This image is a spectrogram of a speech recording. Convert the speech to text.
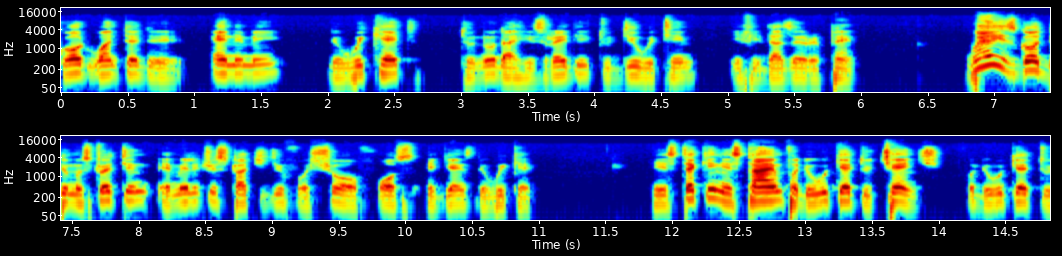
God wanted the enemy, the wicked, to know that he's ready to deal with him if he doesn't repent. Where is God demonstrating a military strategy for show of force against the wicked? He is taking his time for the wicked to change, for the wicked to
